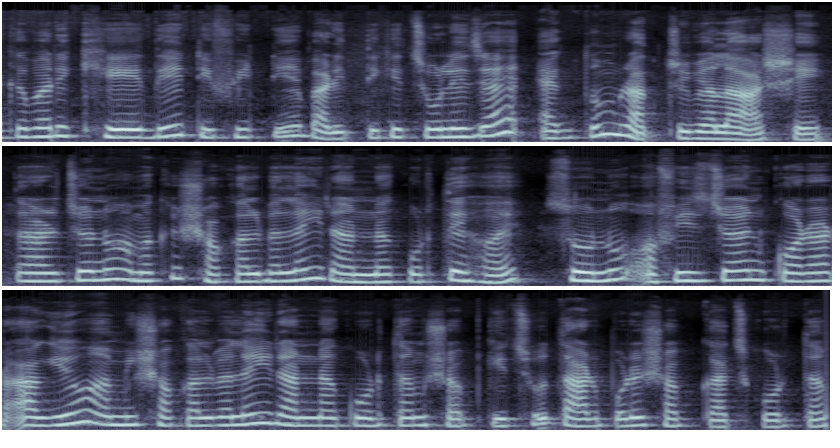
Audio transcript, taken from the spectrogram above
একেবারে খেয়ে দিয়ে টিফিন নিয়ে বাড়ির থেকে চলে যায়, একদম রাত্রিবেলা আসে। তার জন্য আমাকে সকালবেলাই রান্না করতে হয়। সোনু অফিস জয়েন করার আগেও আমি সকালবেলাই রান্না করতাম সব কিছু তারপরে সব কাজ করতাম।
